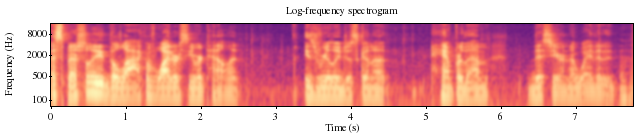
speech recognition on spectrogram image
especially the lack of wide receiver talent, is really just gonna hamper them this year in a way that it mm-hmm.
